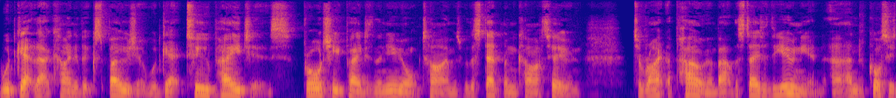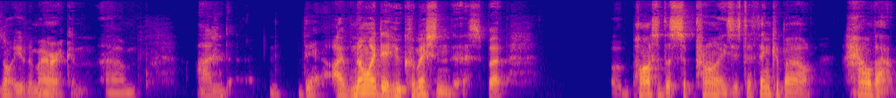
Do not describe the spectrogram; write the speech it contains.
would get that kind of exposure, would get two pages, broadsheet pages in the New York Times with a Steadman cartoon to write a poem about the State of the Union. And of course, he's not even American. Um, and the, I have no idea who commissioned this, but part of the surprise is to think about how that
